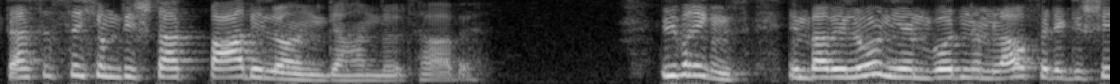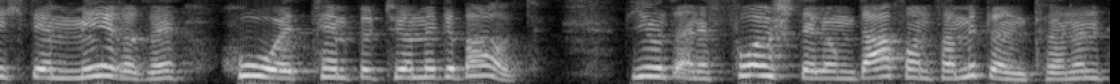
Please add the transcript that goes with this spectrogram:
dass es sich um die Stadt Babylon gehandelt habe. Übrigens, in Babylonien wurden im Laufe der Geschichte mehrere hohe Tempeltürme gebaut, die uns eine Vorstellung davon vermitteln können,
